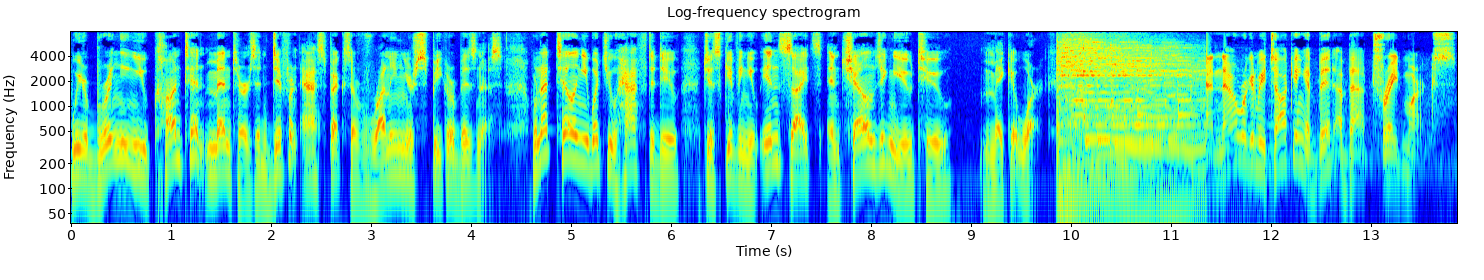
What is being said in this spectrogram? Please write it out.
We are bringing you content mentors in different aspects of running your speaker business. We're not telling you what you have to do, just giving you insights and challenging you to make it work. And now we're going to be talking a bit about trademarks.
